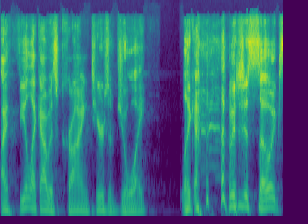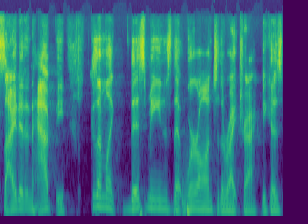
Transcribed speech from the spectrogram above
I feel like I was crying tears of joy. Like I was just so excited and happy because I'm like, this means that we're on to the right track because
